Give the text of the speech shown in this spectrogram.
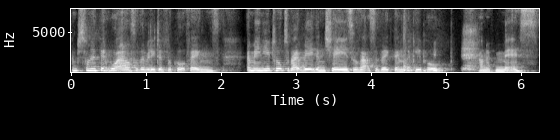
I'm just trying to think what else are the really difficult things. I mean, you talked about vegan cheese, well, that's a big thing that people kind of miss.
